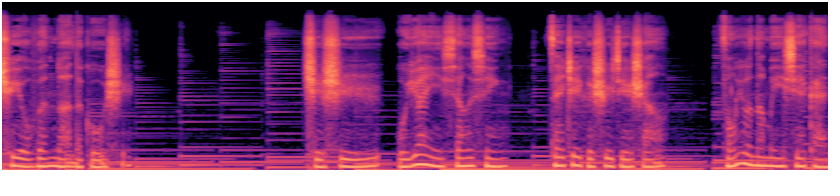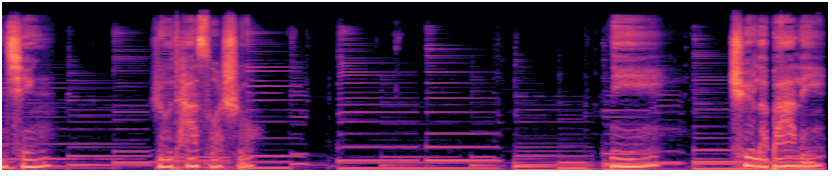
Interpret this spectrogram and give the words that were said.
却又温暖的故事。只是我愿意相信，在这个世界上，总有那么一些感情，如他所说。你去了巴黎，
